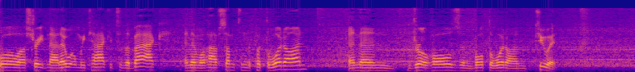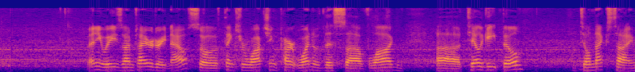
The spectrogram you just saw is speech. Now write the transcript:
we'll uh, straighten that out when we tack it to the back, and then we'll have something to put the wood on, and then drill holes and bolt the wood on to it. Anyways, I'm tired right now, so thanks for watching part one of this uh, vlog uh, tailgate build. Until next time,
